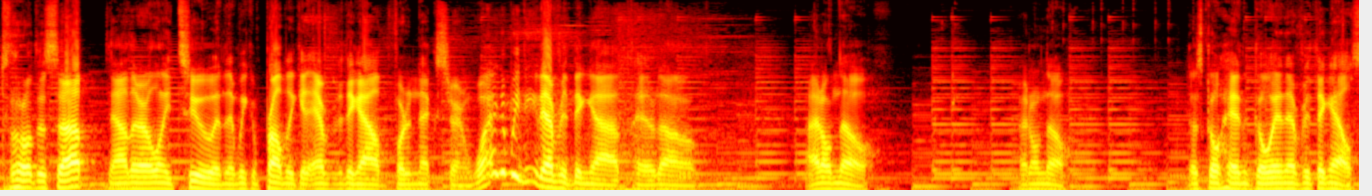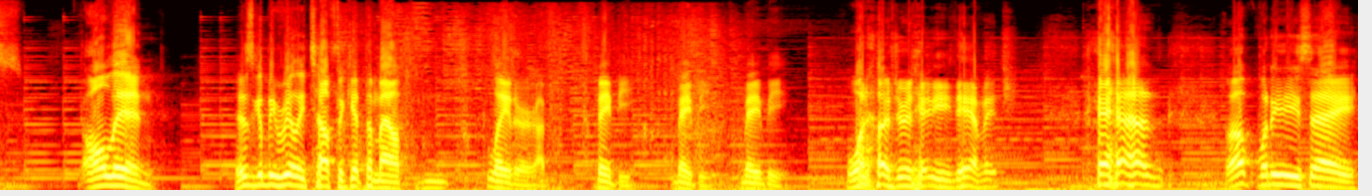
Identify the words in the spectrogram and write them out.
Throw this up. Now there are only two, and then we can probably get everything out for the next turn. Why do we need everything out? I don't know. I don't know. I don't know. Let's go ahead and go in everything else. All in. This is gonna be really tough to get them out later. Uh, maybe, maybe, maybe. 180 damage. And, well, what did he say?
